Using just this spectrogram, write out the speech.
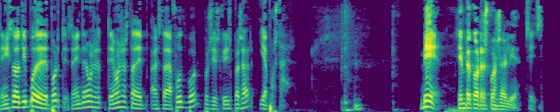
tenéis todo tipo de deportes. También tenemos, tenemos hasta, de- hasta fútbol, por si os queréis pasar, y apostar. Bien. Siempre con responsabilidad. Sí, sí.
